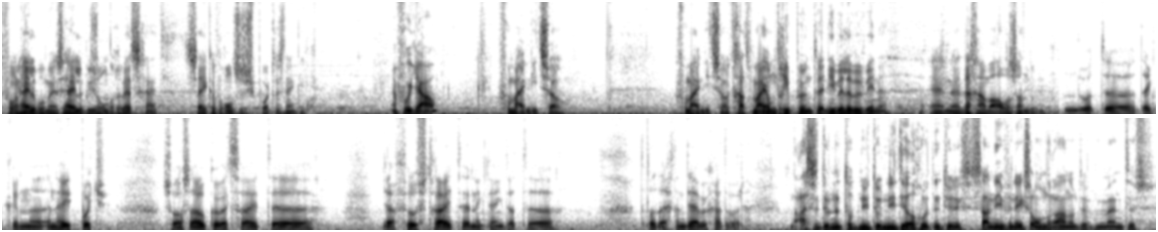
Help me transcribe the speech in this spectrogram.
voor een heleboel mensen een hele bijzondere wedstrijd. Zeker voor onze supporters, denk ik. En voor jou? Voor mij niet zo. Voor mij niet zo. Het gaat voor mij om drie punten en die willen we winnen. En uh, daar gaan we alles aan doen. Het wordt uh, denk ik een, een heet potje. Zoals elke wedstrijd uh, ja, veel strijd. En ik denk dat, dat dat echt een derby gaat worden. Nou, ze doen het tot nu toe niet heel goed natuurlijk. Ze staan hier voor niks onderaan op dit moment. Dus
